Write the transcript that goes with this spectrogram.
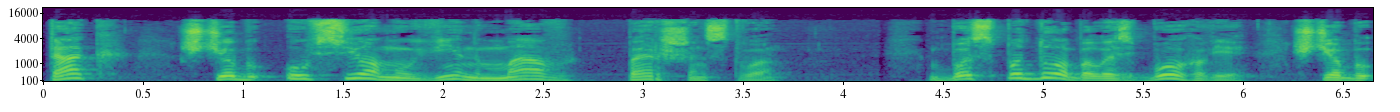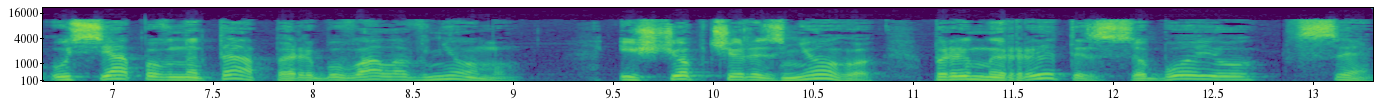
так, щоб у всьому він мав першинство. бо сподобалось Богові, щоб уся повнота перебувала в ньому, і щоб через нього примирити з собою все,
